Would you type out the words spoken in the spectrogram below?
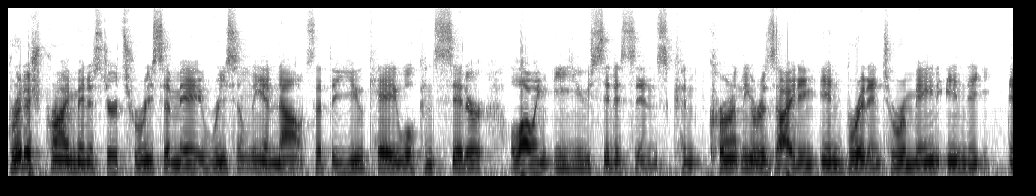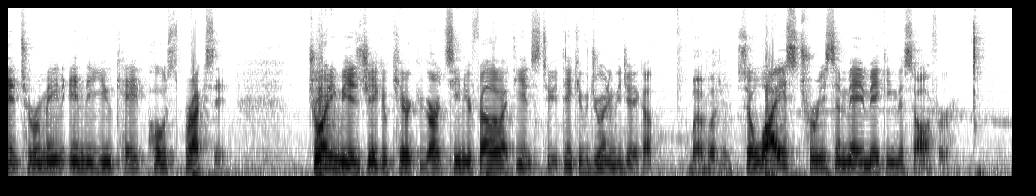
British Prime Minister Theresa May recently announced that the UK will consider allowing EU citizens con- currently residing in Britain to remain in the uh, to remain in the UK post Brexit. Joining me is Jacob Kirkegaard, senior fellow at the Institute. Thank you for joining me, Jacob. My pleasure. So, why is Theresa May making this offer?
